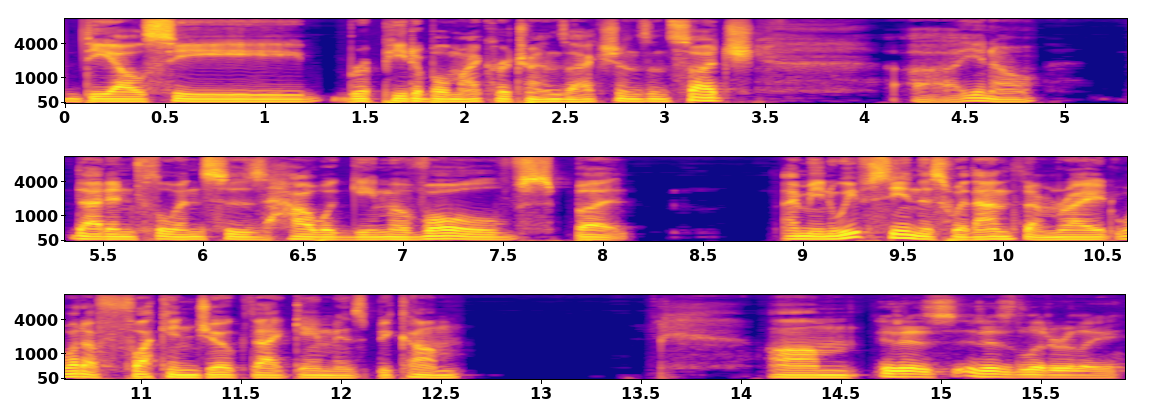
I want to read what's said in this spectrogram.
DLC repeatable microtransactions and such uh, you know that influences how a game evolves but I mean we've seen this with Anthem right what a fucking joke that game has become um It is. It is literally.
